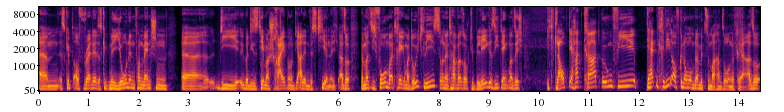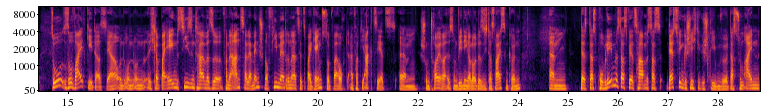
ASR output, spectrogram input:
Ähm, es gibt auf Reddit, es gibt Millionen von Menschen, äh, die über dieses Thema schreiben und die alle investieren. Ich, also, wenn man sich Forumbeiträge mal durchliest und dann teilweise auch die Belege sieht, denkt man sich, ich glaube, der hat gerade irgendwie, der hat einen Kredit aufgenommen, um da mitzumachen, so ungefähr. Also so, so weit geht das, ja. Und, und, und ich glaube, bei AMC sind teilweise von der Anzahl der Menschen noch viel mehr drin als jetzt bei GameStop, weil auch einfach die Aktie jetzt ähm, schon teurer ist und weniger Leute sich das leisten können. Ähm, das, das Problem ist, das wir jetzt haben, ist, dass deswegen Geschichte geschrieben wird, dass zum einen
